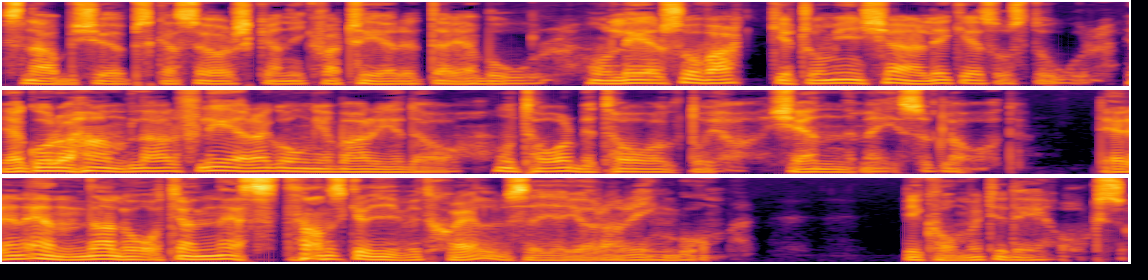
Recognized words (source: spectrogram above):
Snabbköpskassörskan i kvarteret där jag bor. Hon ler så vackert och min kärlek är så stor. Jag går och handlar flera gånger varje dag. Hon tar betalt och jag känner mig så glad. Det är den enda låt jag nästan skrivit själv, säger Göran Ringbom. Vi kommer till det också.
